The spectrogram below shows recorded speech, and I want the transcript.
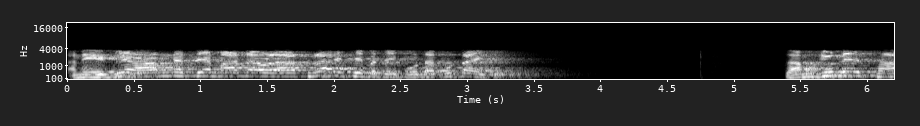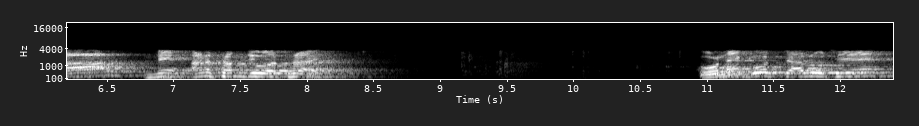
અને એટલે આમને તેમ આડાવડા અથડાય છે, બધી ફોટા કૂટાય છે. સમજુ ને સાર ને અણસમજુ અથડાય. કોને ગોત ચાલુ છે?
